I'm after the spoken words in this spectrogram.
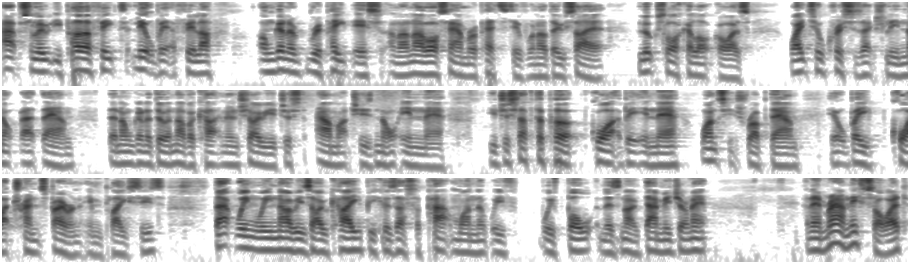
absolutely perfect. Little bit of filler. I'm going to repeat this, and I know I sound repetitive when I do say it. Looks like a lot, guys. Wait till Chris has actually knocked that down. Then I'm going to do another cutting and show you just how much is not in there. You just have to put quite a bit in there. Once it's rubbed down, it'll be quite transparent in places. That wing we know is okay because that's a pattern one that we've we've bought and there's no damage on it. And then round this side,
